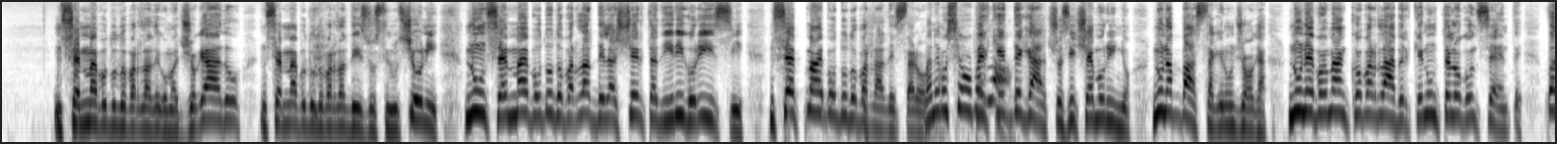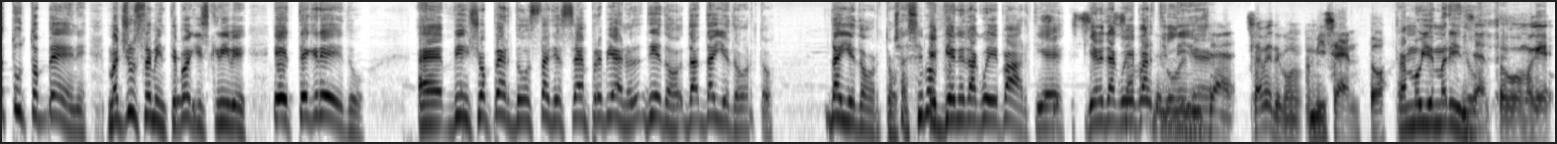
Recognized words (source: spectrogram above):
non si è mai potuto parlare di come ha giocato, non si è mai potuto parlare delle sostituzioni, non si è mai potuto parlare della scelta di Rico Rissi, non si è mai potuto parlare di sta roba. Ma ne possiamo parlare? Perché de calcio, se c'è Mourinho, non basta che non gioca, non ne puoi manco parlare perché non te lo consente, va tutto bene, ma giustamente poi chi scrive e te credo, eh, vince o perdo, lo stadio è sempre pieno, dagli torto dagli torto. Cioè, può... E viene da quelle parti, eh? viene da quelle parti lì. Eh. Sen- sapete come mi sento? Tra moglie e marito? Mi sento come che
